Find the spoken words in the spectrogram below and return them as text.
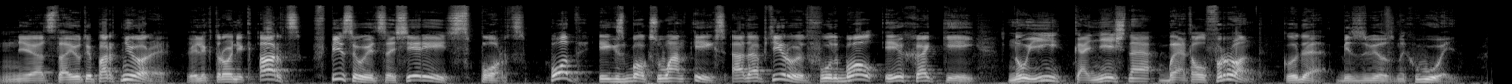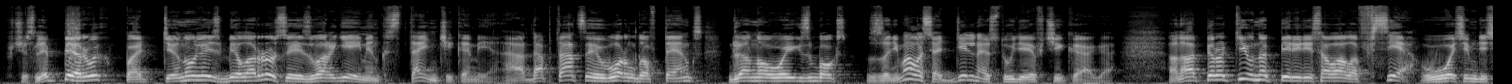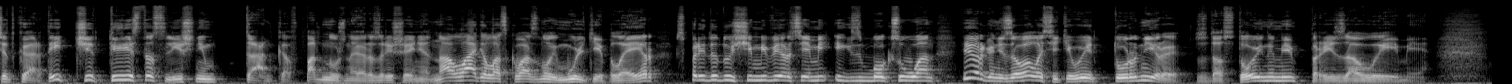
Не отстают и партнеры. Electronic Arts вписывается серией Sports. под Xbox One X адаптируют футбол и хоккей. Ну и, конечно, Battlefront. Куда без «Звездных войн». В числе первых подтянулись белорусы из Wargaming с танчиками, а адаптацией World of Tanks для нового Xbox занималась отдельная студия в Чикаго. Она оперативно перерисовала все 80 карт и 400 с лишним танков под нужное разрешение, наладила сквозной мультиплеер с предыдущими версиями Xbox One и организовала сетевые турниры с достойными призовыми.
